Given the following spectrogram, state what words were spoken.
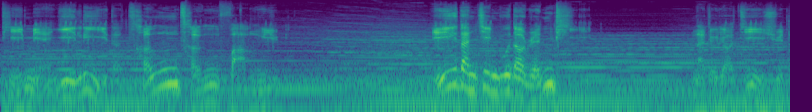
体免疫力的层层防御。一旦进入到人体，那就要继续的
